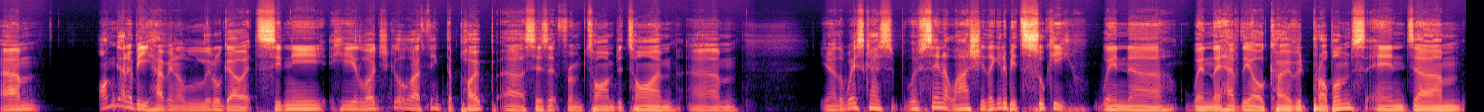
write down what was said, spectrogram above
Um, I'm going to be having a little go at Sydney here, logical. I think the Pope uh, says it from time to time. Um, you know, the West Coast, we've seen it last year. They get a bit sooky when uh, when they have the old COVID problems, and um,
